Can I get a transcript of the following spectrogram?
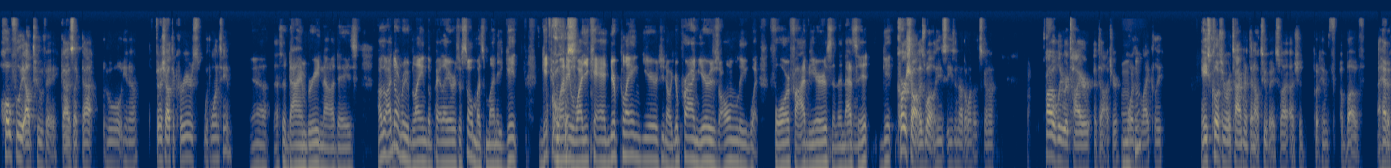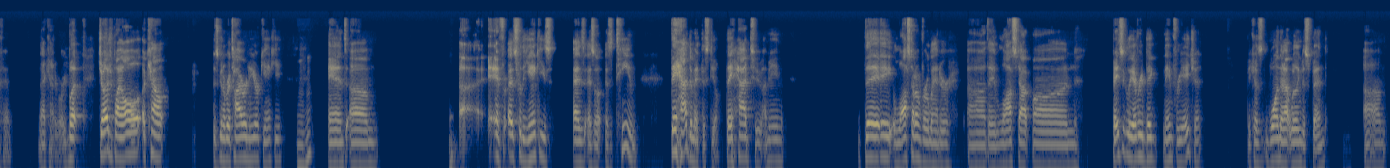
hopefully Altuve, guys like that who will, you know, finish out their careers with one team. Yeah, that's a dying breed nowadays. Although I don't really blame the players. There's so much money. Get get your money while you can. Your playing years, you know, your prime years only what four or five years, and then that's Mhm. it. Get Kershaw as well. He's he's another one that's gonna probably retire a Dodger more than likely. He's closer to retirement than Altuve, so I, I should put him above, ahead of him in that category. But Judge, by all account, is going to retire a New York Yankee, Mhm. and um, uh, and for, as for the Yankees as as a as a team, they had to make this deal. They had to. I mean, they lost out on Verlander. Uh, they lost out on basically every big name free agent because one, they're not willing to spend. Um,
